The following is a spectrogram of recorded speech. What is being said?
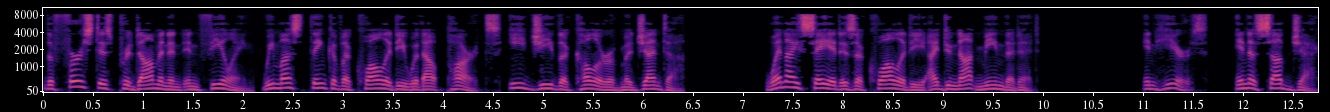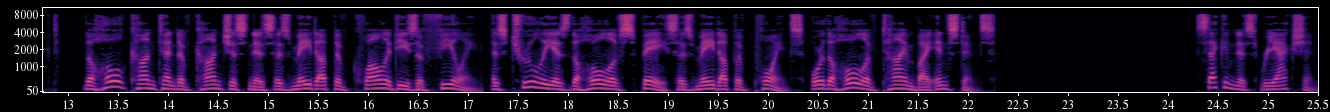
The first is predominant in feeling, we must think of a quality without parts, e.g. the color of magenta. When I say it is a quality I do not mean that it inheres in a subject. The whole content of consciousness is made up of qualities of feeling, as truly as the whole of space is made up of points, or the whole of time by instance. Secondness reaction.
